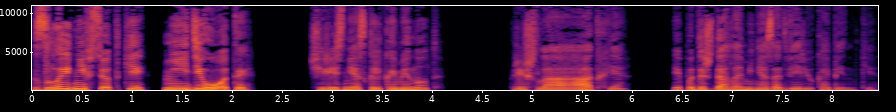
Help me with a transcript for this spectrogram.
Злыдни все-таки не идиоты. Через несколько минут пришла Аатхе и подождала меня за дверью кабинки.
